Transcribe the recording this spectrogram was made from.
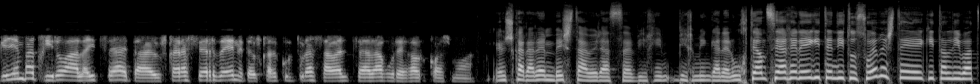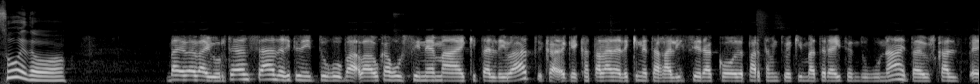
gehien bat giroa alaitzea, eta Euskara zer den, eta Euskal kultura zabaltzea da gure gaurko asmoa. Euskararen besta beraz, birminganen. Urtean zehar ere egiten dituzue beste ekitaldi batzu, edo... Bai, bai, bai, urtean zan, egiten ditugu, ba, baukagu zinema ekitaldi bat, ka, katalanarekin eta galizierako departamentuekin batera egiten duguna, eta euskal e,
